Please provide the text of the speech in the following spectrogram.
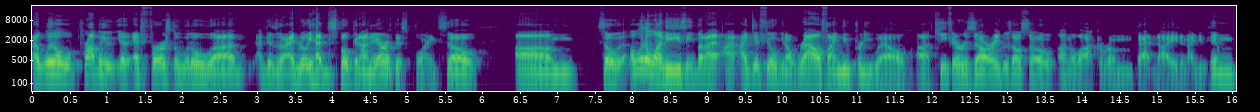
a little, probably at first a little, because uh, I really hadn't spoken on air at this point, so. Um, so a little uneasy, but I, I, I, did feel, you know, Ralph I knew pretty well. Uh, Keith Irizarry was also on the locker room that night, and I knew him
